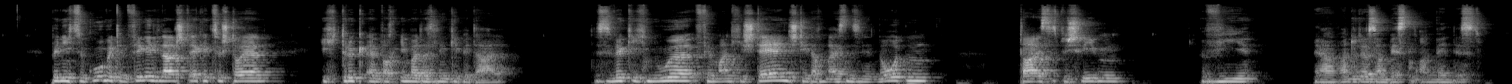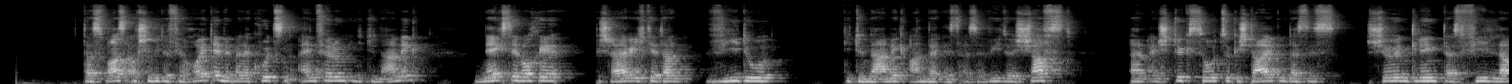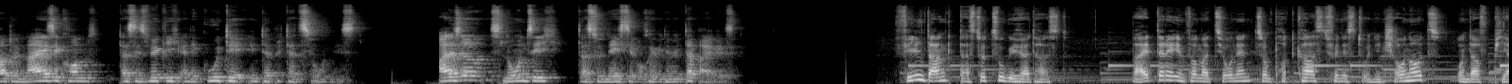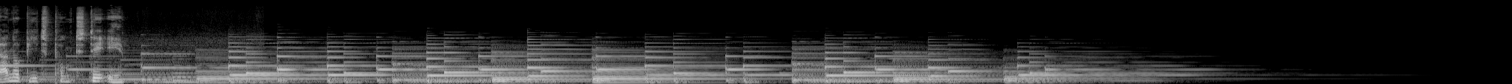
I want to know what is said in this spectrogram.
bin nicht so gut mit dem Finger die Lautstärke zu steuern, ich drücke einfach immer das linke Pedal. Das ist wirklich nur für manche Stellen, steht auch meistens in den Noten. Da ist es beschrieben, wie ja, wann du das am besten anwendest. Das war's auch schon wieder für heute mit meiner kurzen Einführung in die Dynamik. Nächste Woche beschreibe ich dir dann, wie du die Dynamik anwendest, also wie du es schaffst, ähm, ein Stück so zu gestalten, dass es schön klingt, dass viel laut und leise kommt, dass es wirklich eine gute Interpretation ist. Also, es lohnt sich, dass du nächste Woche wieder mit dabei bist. Vielen Dank, dass du zugehört hast. Weitere Informationen zum Podcast findest du in den Show Notes und auf pianobeat.de.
